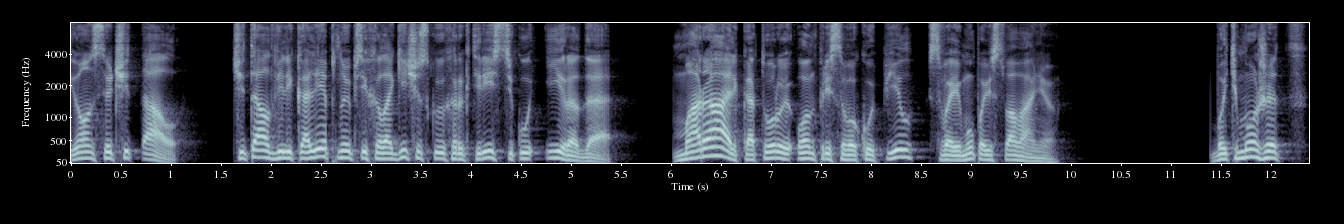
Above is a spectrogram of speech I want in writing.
И он все читал, читал великолепную психологическую характеристику Ирода – мораль, которую он присовокупил своему повествованию. Быть может,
